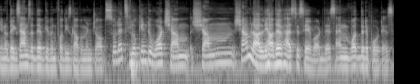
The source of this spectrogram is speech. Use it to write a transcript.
you know the exams that they've given for these government jobs. So let's look into what Sham Sham Shamlal Yadav has to say about this and what the report is.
